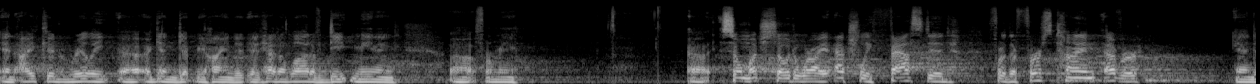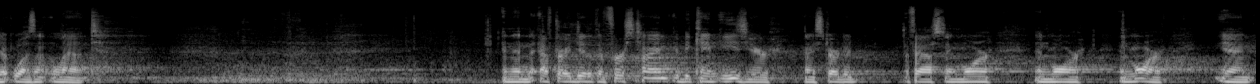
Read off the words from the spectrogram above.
and I could really, uh, again, get behind it. It had a lot of deep meaning uh, for me. Uh, so much so to where I actually fasted for the first time ever, and it wasn't Lent. And then after I did it the first time, it became easier, and I started fasting more and more and more. And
